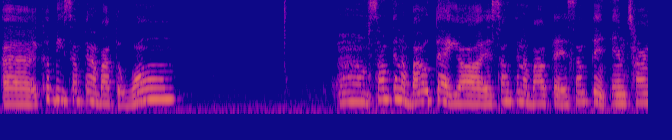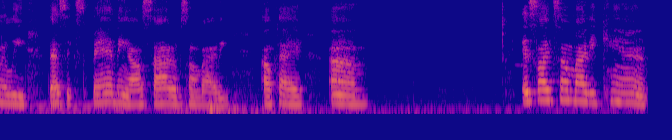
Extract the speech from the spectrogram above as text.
Uh, it could be something about the womb. Um, something about that, y'all. It's something about that. It's something internally that's expanding outside of somebody. Okay. Um, it's like somebody can't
